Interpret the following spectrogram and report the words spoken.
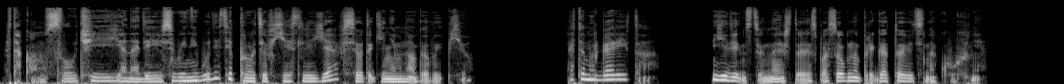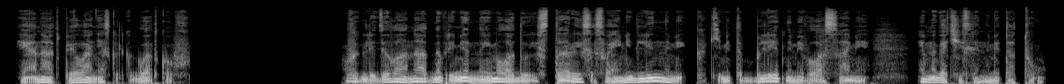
«В таком случае, я надеюсь, вы не будете против, если я все-таки немного выпью. Это Маргарита. Единственное, что я способна приготовить на кухне». И она отпила несколько глотков. Выглядела она одновременно и молодой, и старой, со своими длинными, какими-то бледными волосами и многочисленными тату.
